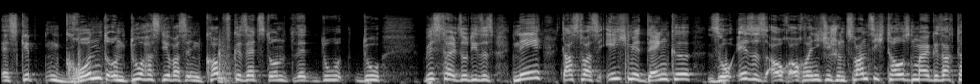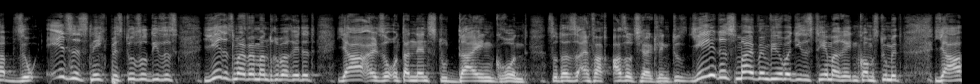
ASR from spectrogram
es gibt einen Grund und du hast dir was in den Kopf gesetzt und äh, du, du bist halt so dieses, nee, das, was ich mir denke, so ist es auch, auch wenn ich dir schon 20.000 Mal gesagt habe, so ist es nicht, bist du so dieses, jedes Mal, wenn man drüber redet, ja, also, und dann nennst du deinen Grund, so dass es einfach asozial klingt. Du, jedes Mal, wenn wir über dieses Thema reden, kommst du mit, ja,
